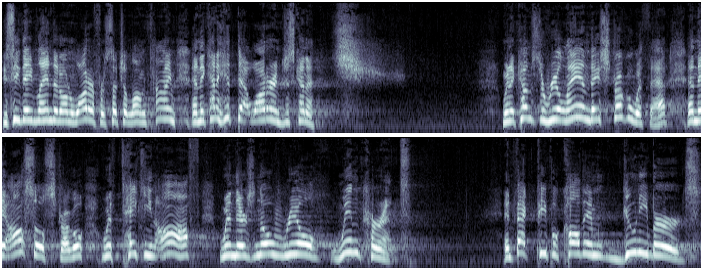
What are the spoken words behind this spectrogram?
You see, they've landed on water for such a long time, and they kind of hit that water and just kind of shh. When it comes to real land, they struggle with that. And they also struggle with taking off when there's no real wind current. In fact, people call them goonie birds.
